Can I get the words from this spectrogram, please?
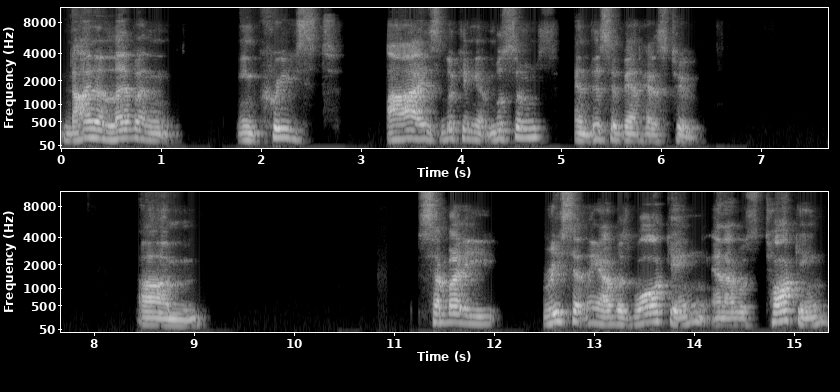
9-11 increased eyes looking at Muslims, and this event has too. Um, somebody recently, I was walking and I was talking,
